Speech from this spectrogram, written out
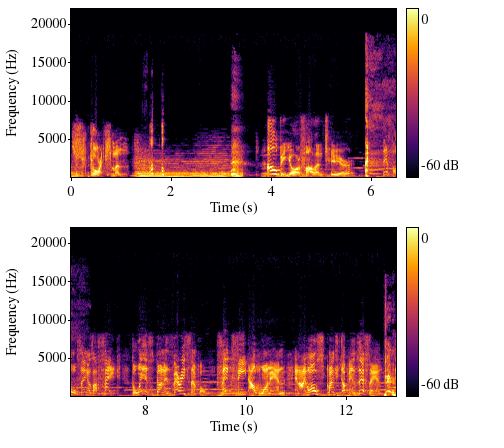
Sportsman. I'll be your volunteer. This whole thing is a fake. The way it's done is very simple. Fake feet out one end, and I'm all scrunched up in this end. the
